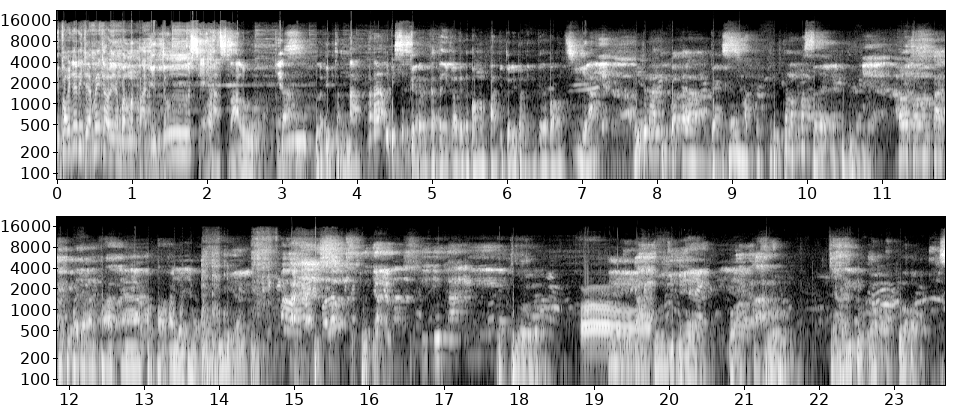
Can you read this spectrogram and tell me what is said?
Ya pokoknya dijamin kalau yang bangun pagi itu sehat selalu dan lebih tenang karena lebih segar katanya kalau kita bangun pagi itu dibandingkan kita bangun siang. Iya dong. Itu nanti bakal nggak sehat, kita lemes badannya gitu. Iya. Kalau bangun pagi itu banyak manfaatnya. Pertama ya ya tubuh ya. Makanya di sholat subuh jangan langsung tidur lagi. Betul. Oh, Jadi kabul gitu ya. Buat karung cari buka bekas.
